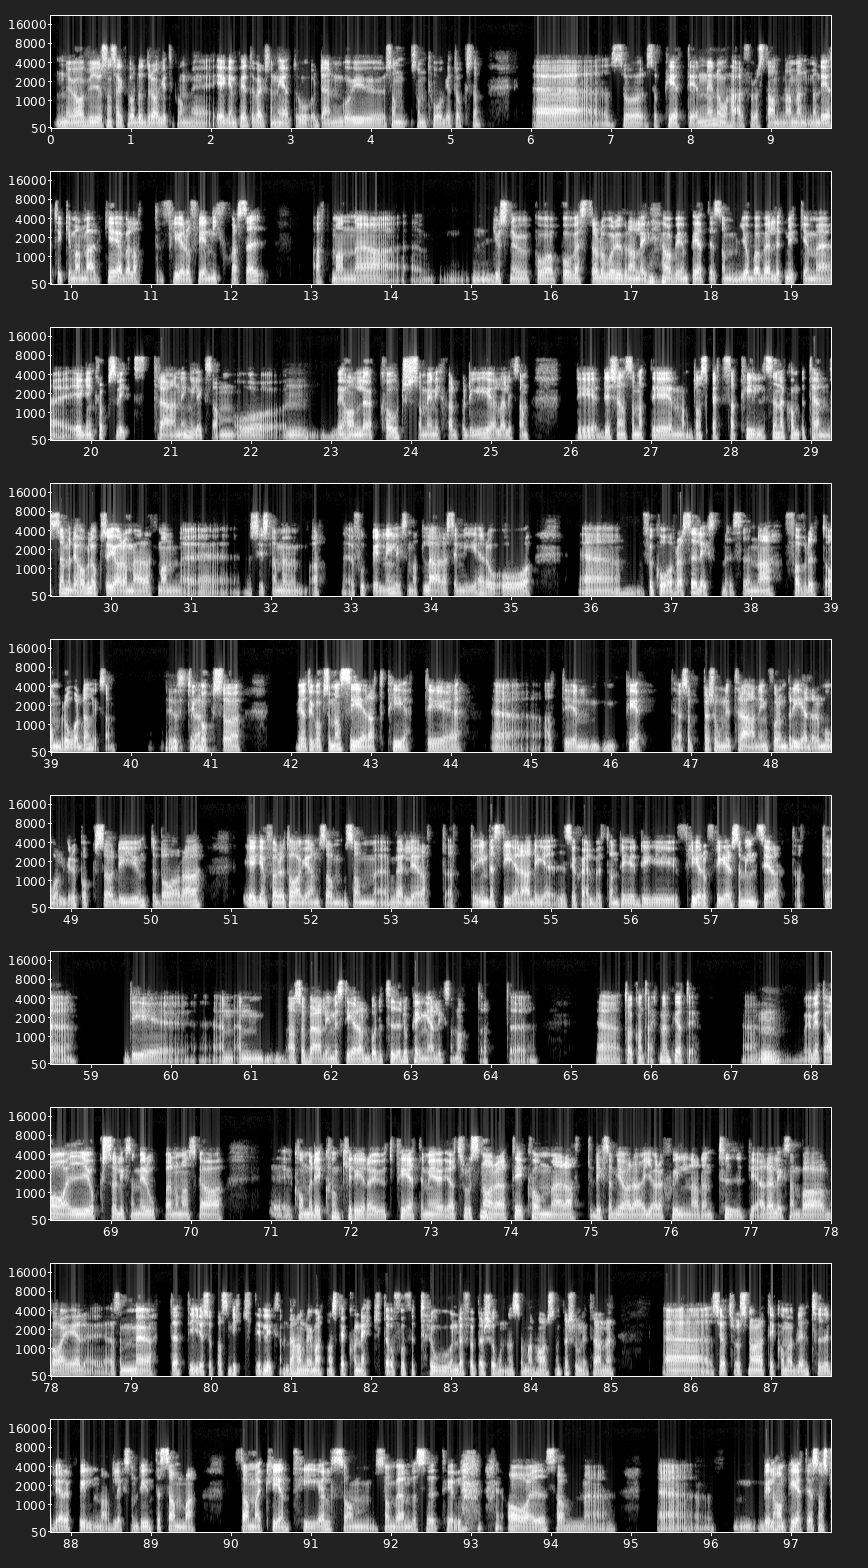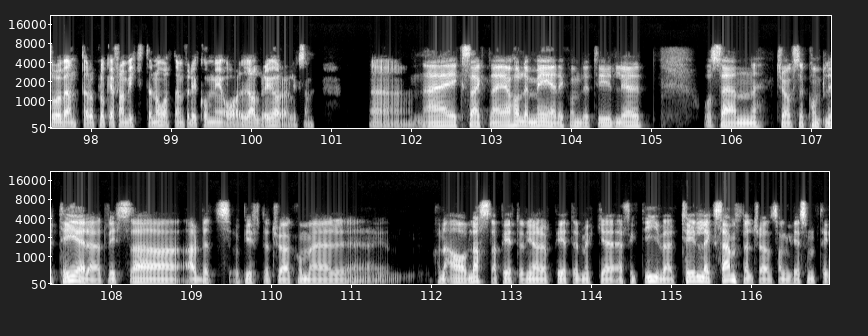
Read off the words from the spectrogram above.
nu har vi ju som sagt både dragit igång med egen PT-verksamhet och den går ju som, som tåget också. Uh, så, så PT är nog här för att stanna men, men det jag tycker man märker är väl att fler och fler nischar sig att man eh, just nu på, på Västra, då, vår huvudanläggning, har vi en PT som jobbar väldigt mycket med egen kroppsviktsträning. Liksom, och mm. Vi har en lökcoach som är nischad på det. Eller liksom, det, det känns som att det är, de spetsar till sina kompetenser men det har väl också att göra med att man eh, sysslar med att, eh, fortbildning, liksom, att lära sig mer och, och eh, förkovra sig liksom, i sina favoritområden. Liksom. Jag tycker också jag tycker också man ser att PT, eh, att det är en PT, alltså personlig träning får en bredare målgrupp också. Det är ju inte bara egenföretagaren som, som väljer att, att investera det i sig själv utan det, det är fler och fler som inser att, att eh, det är en, en alltså väl investerad både tid och pengar liksom att, att eh, eh ta kontakt med en PT. Eh, mm. Jag vet AI också liksom i Europa när man ska Eh, kommer det konkurrera ut Peter, men jag, jag, tror snarare att det kommer att liksom göra, göra skillnaden tydligare. Liksom, vad, vad är Alltså, mötet är ju så pass viktigt. Liksom. Det handlar om att man ska connecta och få förtroende för personen som man har som personlig tränare. Uh, så jag tror snarare att det kommer bli en tydligare skillnad. Liksom. Det är inte samma, samma klientel som, som vänder sig till AI som uh, vill ha en PT som står och väntar och plockar fram vikterna åt den, för det kommer ju AI aldrig göra. Liksom. Uh... Nej, exakt. Nej, jag håller med. Det kommer bli tydligare. Och sen tror jag också komplettera att vissa arbetsuppgifter tror jag kommer eh, kunna avlasta PT och göra PT mycket effektivare. Till exempel tror jag en sån grej som till,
